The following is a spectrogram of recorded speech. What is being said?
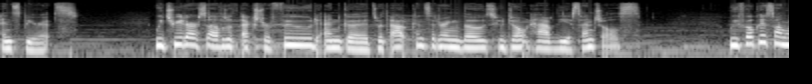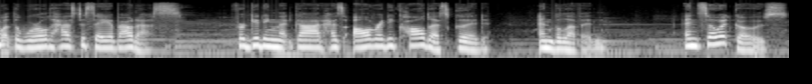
and spirits. We treat ourselves with extra food and goods without considering those who don't have the essentials. We focus on what the world has to say about us, forgetting that God has already called us good and beloved. And so it goes.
